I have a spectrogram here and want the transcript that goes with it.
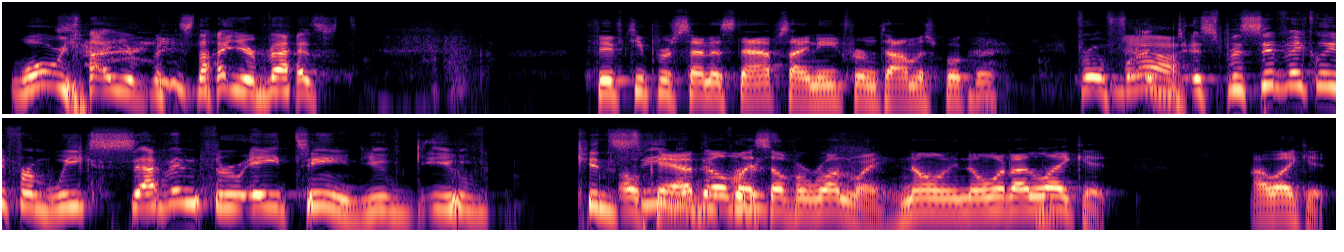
What were you? Your. It's not your best. 50% of snaps I need from Thomas Booker? For, for- Yeah. Specifically from week seven through eighteen, you've you've conceded. Okay, I built first- myself a runway. No, you know what? I like it. I like it.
